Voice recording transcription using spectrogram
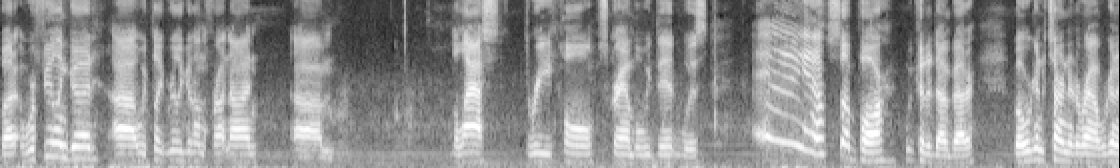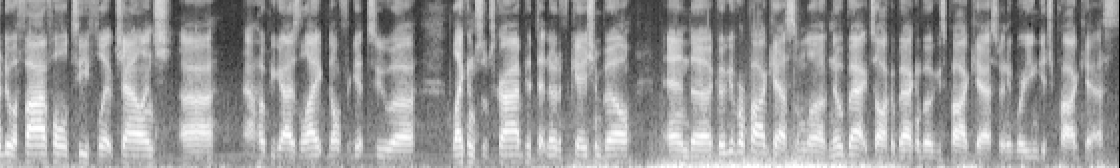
but we're feeling good. Uh, we played really good on the front nine. Um, the last three hole scramble we did was, eh, you know, subpar. We could have done better. But we're going to turn it around. We're going to do a five hole tee flip challenge. Uh, I hope you guys like. Don't forget to uh, like and subscribe, hit that notification bell, and uh, go give our podcast some love. No back talk, a Backing Bogeys podcast, anywhere you can get your podcasts.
